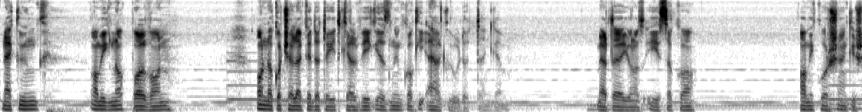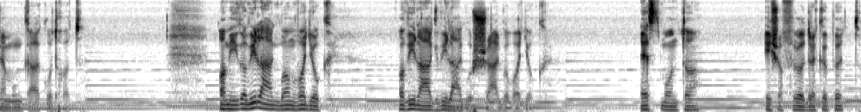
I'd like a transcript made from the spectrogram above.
Nekünk, amíg nappal van, annak a cselekedeteit kell végeznünk, aki elküldött engem. Mert eljön az éjszaka, amikor senki sem munkálkodhat. Amíg a világban vagyok, a világ világossága vagyok. Ezt mondta, és a földre köpött,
